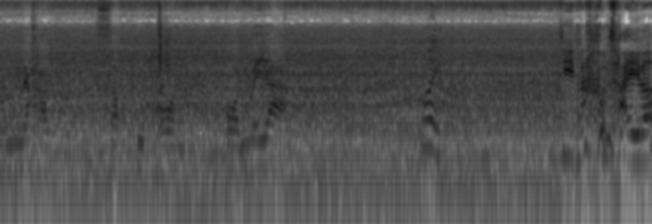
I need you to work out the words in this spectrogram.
อันนี้นะคะซับภูทรพรแม่ย่าเฮ้ยฉีดน้ำใส่เหรอ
